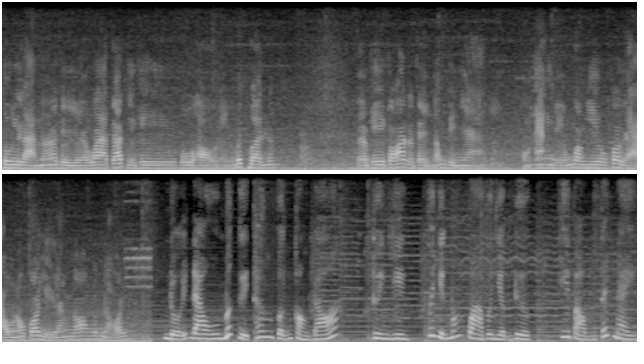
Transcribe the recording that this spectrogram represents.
tôi đi làm đó, thì ờ, qua tết nhiều khi phụ hồ này bít bên lắm rồi khi có là tiền đóng tiền nhà còn ăn thì không bao nhiêu có gạo nó có gì ăn đó không đến đổi Nỗi đau mất người thân vẫn còn đó. Tuy nhiên, với những món quà vừa nhận được, hy vọng Tết này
